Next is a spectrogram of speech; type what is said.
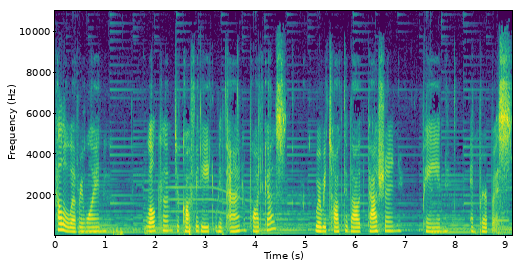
Hello, everyone. Welcome to Coffee Date with Anne podcast, where we talked about passion, pain, and purpose.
